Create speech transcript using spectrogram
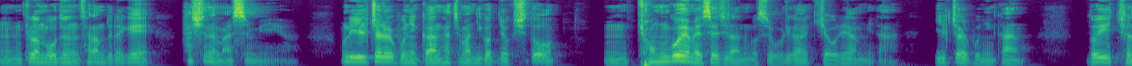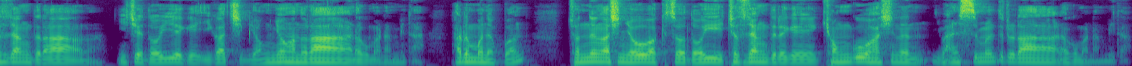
음, 그런 모든 사람들에게 하시는 말씀이에요. 오늘 1절을 보니까 하지만 이것 역시도 음, 경고의 메시지라는 것을 우리가 기억을 해야 합니다. 1절 보니까 너희 제사장들아 이제 너희에게 이같이 명령하노라 라고 말합니다. 다른 번역본 전능하신 여호와께서 너희 제사장들에게 경고하시는 말씀을 들으라 라고 말합니다.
